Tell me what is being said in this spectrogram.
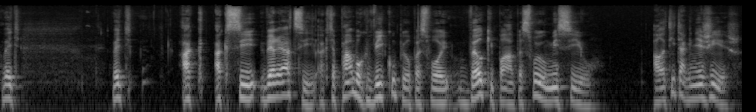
Veď, veď ak, ak si veriaci, ak ťa Pán Boh vykúpil pre svoj veľký plán, pre svoju misiu, ale ty tak nežiješ,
